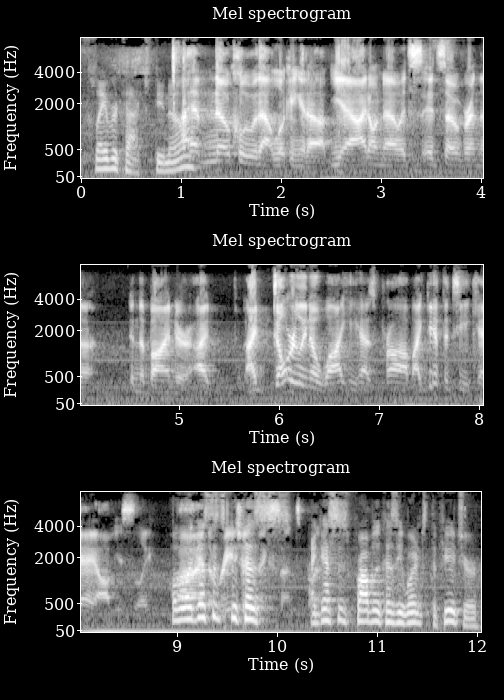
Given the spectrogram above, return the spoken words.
flavor text? Do you know? I have no clue without looking it up. Yeah, I don't know. It's it's over in the in the binder. I I don't really know why he has prob. I get the TK obviously. Although I uh, guess it's because sense, I guess it's probably because he went to the future.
